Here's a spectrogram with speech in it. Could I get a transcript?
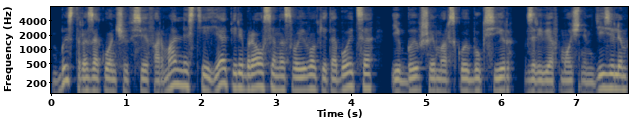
Быстро закончив все формальности, я перебрался на своего китобойца и бывший морской буксир, взревев мощным дизелем,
